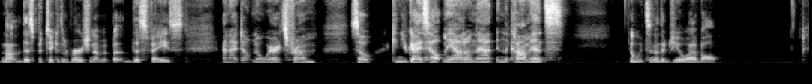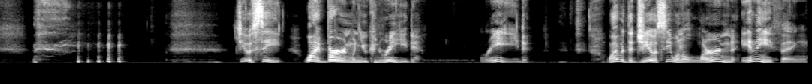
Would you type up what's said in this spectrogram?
not this particular version of it, but this face. And I don't know where it's from. So can you guys help me out on that in the comments? Ooh, it's another GOI ball. GOC, why burn when you can read? Read? Why would the GOC want to learn anything?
